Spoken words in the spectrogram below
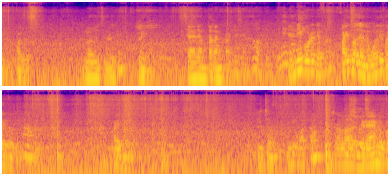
ఇదిగో పళ్ళు. బ్లౌజ్ వచ్చేసరికి ప్లెయిన్ శారీ అంతా రంగ్ కార్డ్ చేశాను అన్నీ? కూడా different. Five thousand only five thousand. Five thousand ఇచ్చాము ఇది మొత్తం చాలా. గ్రాండ్ ఒక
